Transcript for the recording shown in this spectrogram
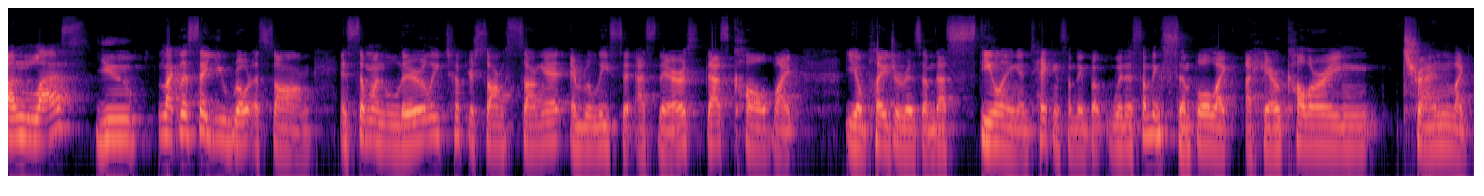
unless you like let's say you wrote a song and someone literally took your song sung it and released it as theirs. That's called like you know plagiarism. That's stealing and taking something. But when it's something simple like a hair coloring trend like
